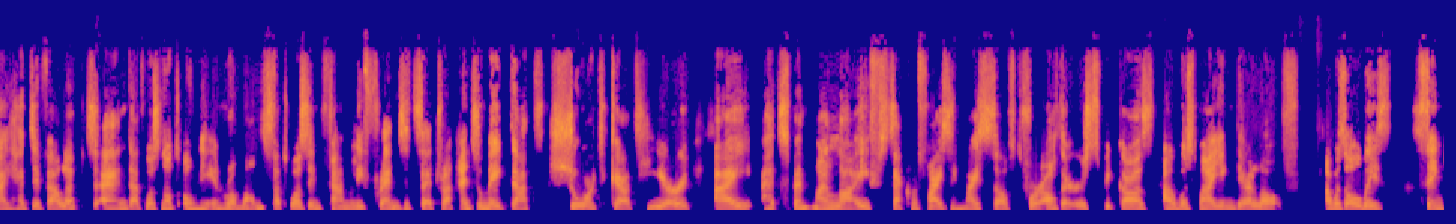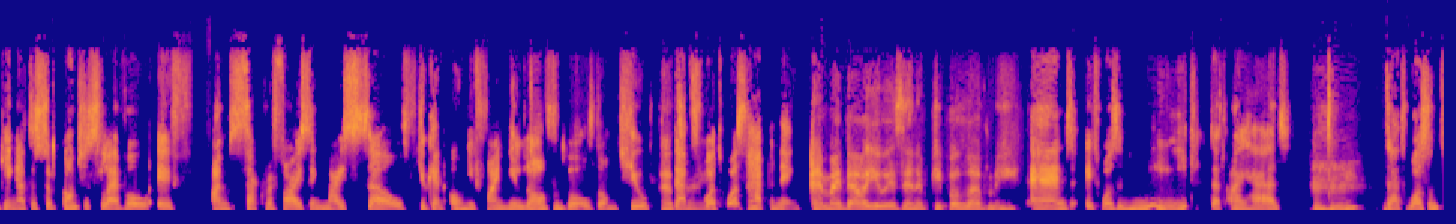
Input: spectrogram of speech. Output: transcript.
I had developed. And that was not only in romance, that was in family, friends, etc. And to make that shortcut here, I had spent my life sacrificing myself for others because I was buying their love. I was always thinking at the subconscious level, if I'm sacrificing myself, you can only find me lovable, don't you? That's, That's right. what was happening. And my value is in if people love me. And it was a need that I had. Mm-hmm that wasn't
